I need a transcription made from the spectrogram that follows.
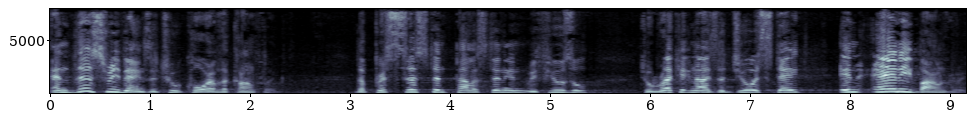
And this remains the true core of the conflict. The persistent Palestinian refusal to recognize the Jewish state in any boundary.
